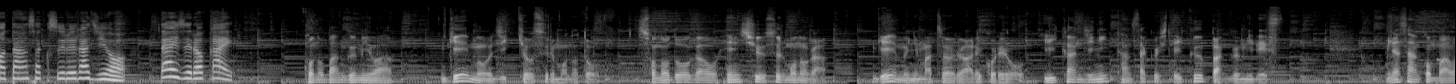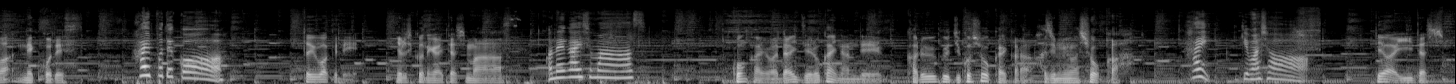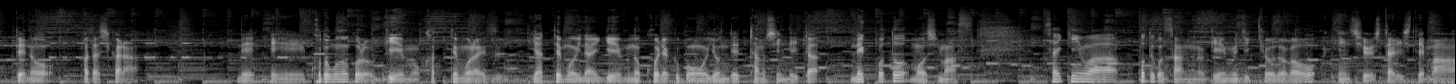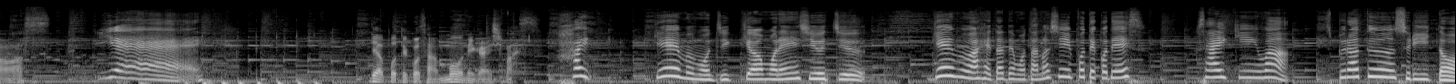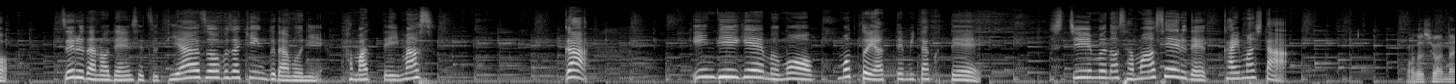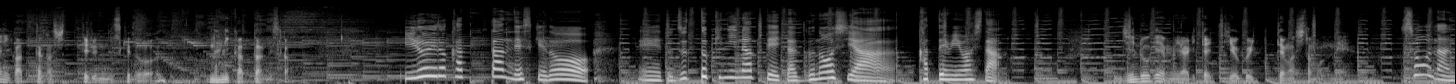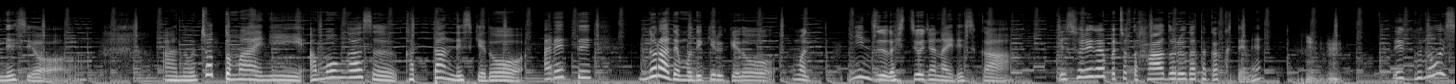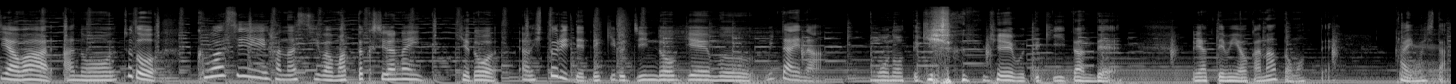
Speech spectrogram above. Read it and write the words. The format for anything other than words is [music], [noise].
ムを探索するラジオ第0回。この番組はゲームを実況する者とその動画を編集する者がゲームにまつわるあれこれをいい感じに探索していく番組です。皆さんこんばんはねっこです。はいポテコ。というわけでよろしくお願いいたします。お願いします。今回は第0回なんで軽く自己紹介から始めましょうか。はい行きましょう。では言い出しっぺの私から。で、えー子供の頃ゲームを買ってもらえずやってもいないゲームの攻略本を読んで楽しんでいたねっこと申します。最近はポテコさんのゲーム実況動画を編集したりしてます。イエーイ。ではポテコさんもお願いします。はい。ゲームも実況も練習中。ゲームは下手でも楽しいポテコです。最近はスプラトゥーン3とゼルダの伝説ティアーズ・オブ・ザ・キングダムにハマっています。がインディーゲームももっとやってみたくてスチームのサマーセールで買いました。私は何買ったか知ってるんですけど [laughs] 何買ったんですか？いろいろ買ったんですけど、えー、とずっと気になっていたグノーシア買ってみました。人狼ゲームやりたいってよく言ってましたもんね。そうなんですよあのちょっと前にアモンガース買ったんですけどあれってノラでもできるけど、まあ、人数が必要じゃないですか。でそれがやっぱちょっとハードルが高くてね。うんうん。でグノーシアはあのちょっと詳しい話は全く知らないけどあの一人でできる人狼ゲームみたいなものって聞いた [laughs] ゲームって聞いたんでやってみようかなと思って買いました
